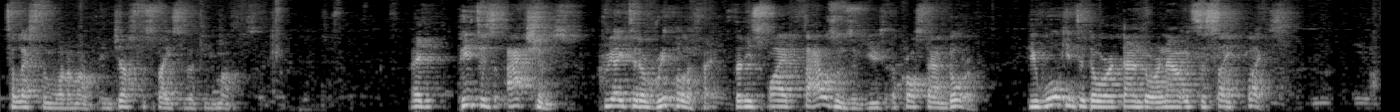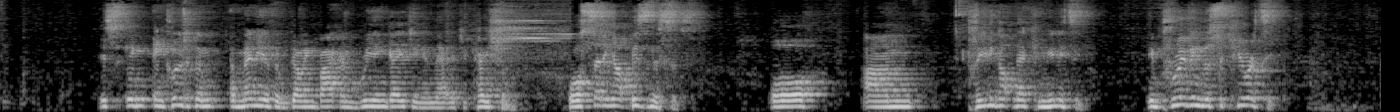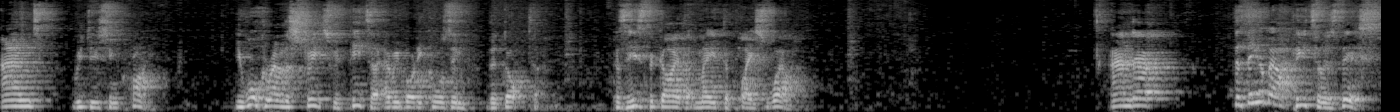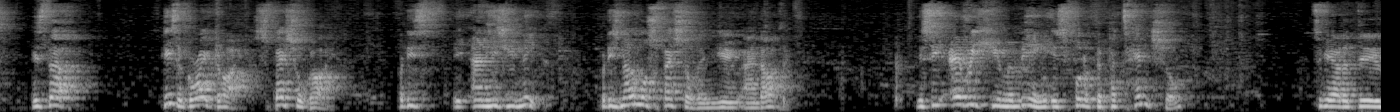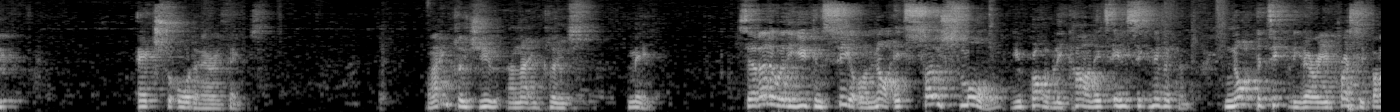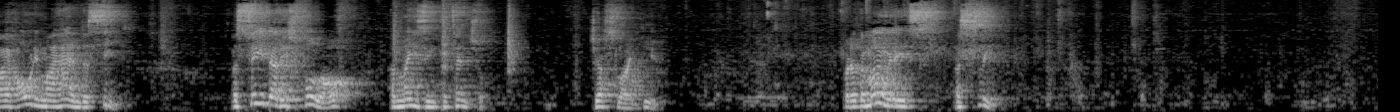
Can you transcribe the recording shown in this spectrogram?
to less than one a month in just the space of a few months. And Peter's actions created a ripple effect that inspired thousands of youth across Dandora. You walk into Dora, Dandora now, it's a safe place. It's in, included them, uh, many of them going back and re-engaging in their education, or setting up businesses, or um, cleaning up their community, improving the security, and reducing crime. You walk around the streets with Peter, everybody calls him the doctor because he's the guy that made the place well. And uh, the thing about Peter is this: is that he's a great guy, special guy, but he's and he's unique, but he's no more special than you and I. You see, every human being is full of the potential to be able to do extraordinary things. And that includes you and that includes me. See, I don't know whether you can see it or not. It's so small, you probably can't. It's insignificant. Not particularly very impressive, but I hold in my hand a seed. A seed that is full of amazing potential. Just like you. But at the moment, it's asleep.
